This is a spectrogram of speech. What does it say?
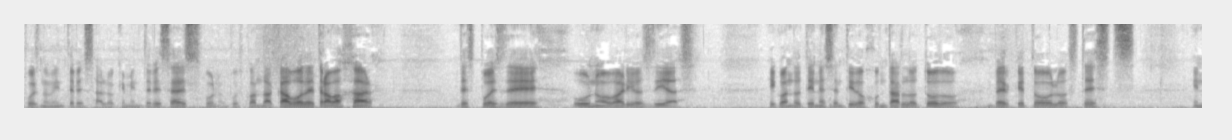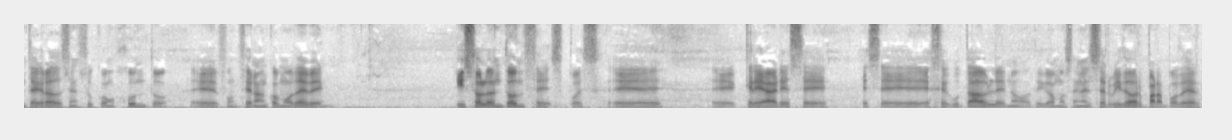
pues no me interesa. Lo que me interesa es, bueno, pues cuando acabo de trabajar después de uno o varios días y cuando tiene sentido juntarlo todo, ver que todos los tests integrados en su conjunto eh, funcionan como deben y solo entonces pues eh, eh, crear ese ese ejecutable no digamos en el servidor para poder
